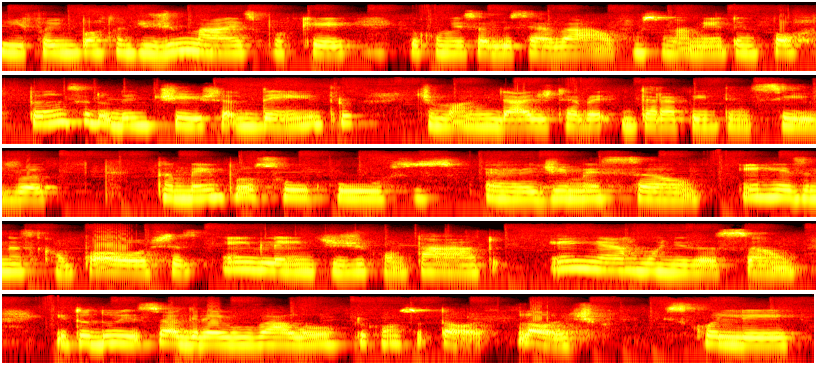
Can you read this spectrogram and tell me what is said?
e foi importante demais porque eu comecei a observar o funcionamento, a importância do dentista dentro de uma unidade de terapia intensiva, também possuo cursos é, de imersão em resinas compostas, em lentes de contato, em harmonização e tudo isso agrega valor para o consultório. Lógico, escolher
